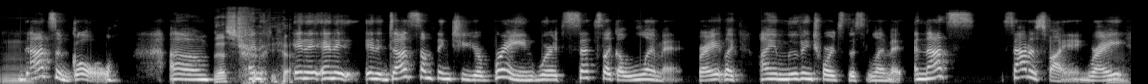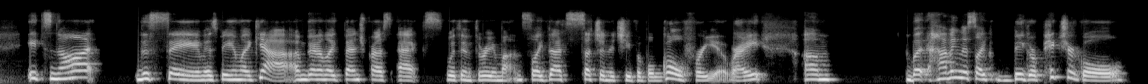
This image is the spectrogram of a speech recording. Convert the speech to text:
Mm. That's a goal. Um, That's true. And, yeah. and, it, and it and it does something to your brain where it sets like a limit, right? Like I am moving towards this limit, and that's satisfying, right? Mm. It's not the same as being like, yeah, I'm going to like bench press X within three months. Like that's such an achievable goal for you, right? Um, but having this like bigger picture goal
